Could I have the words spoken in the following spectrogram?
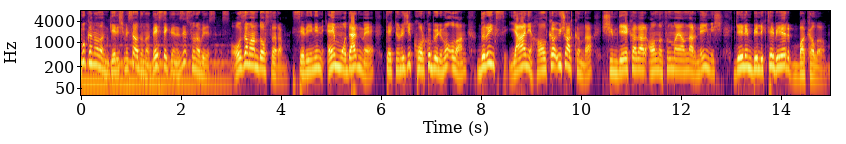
bu kanalın gelişmesi adına desteklerinizi sunabilirsiniz. O zaman dostlarım serinin en modern ve teknolojik korku bölümü olan The Rings yani Halka 3 hakkında şimdiye kadar anlatılmayanlar neymiş gelin birlikte bir bakalım.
